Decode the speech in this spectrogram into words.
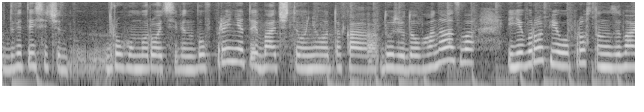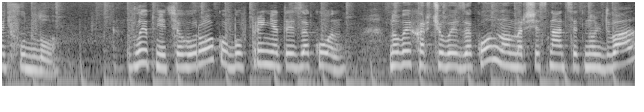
в 2002 році він був прийнятий. Бачите, у нього така дуже довга назва. І в Європі його просто називають фудло. В липні цього року був прийнятий закон, новий харчовий закон номер 1602.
